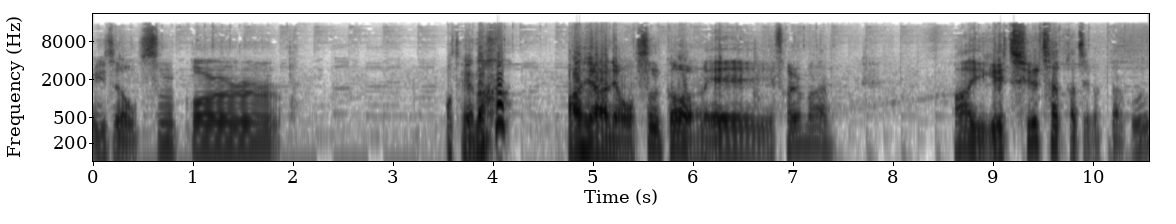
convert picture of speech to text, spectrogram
이제 없을걸. 어, 되나? 아니야, 아니야, 없을걸. 에이, 설마. 아, 이게 7차까지 간다고?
